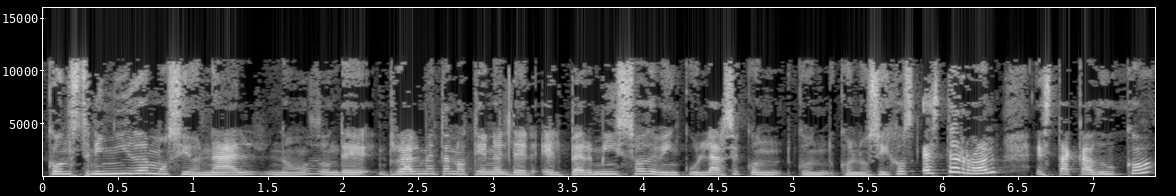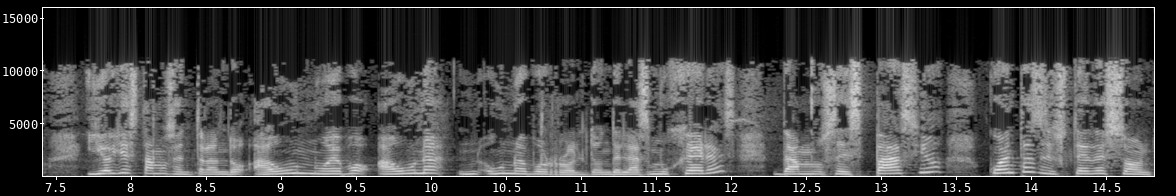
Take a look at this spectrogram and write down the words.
constreñido emocional, ¿no? Donde realmente no tiene el, de- el permiso de vincularse con, con- con los hijos. Este rol está caduco y hoy estamos entrando a un nuevo, a una, un nuevo rol donde las mujeres damos espacio. ¿Cuántas de ustedes son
